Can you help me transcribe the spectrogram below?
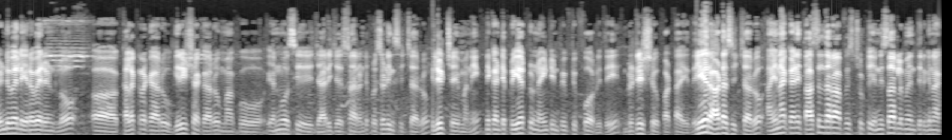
రెండు వేల ఇరవై రెండులో కలెక్టర్ గారు గిరీష గారు మాకు ఎన్ఓసి జారీ చేసినారంటే ప్రొసీడింగ్స్ ఇచ్చారు. డిలీట్ చేయమని. ఎందుకంటే prior to nineteen fifty four ఇది బ్రిటిష్ పట్టా ఇది. క్లియర్ ఆర్డర్స్ ఇచ్చారు. అయినా కానీ తహసీల్దార్ ఆఫీస్ చుట్టూ ఎన్నిసార్లు మేము తిరిగినా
